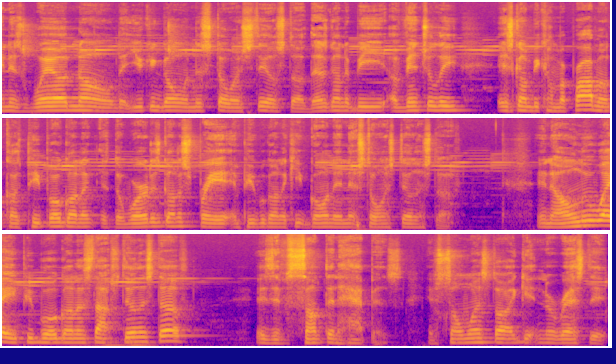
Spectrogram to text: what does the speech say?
and it's well known that you can go in the store and steal stuff. There's going to be eventually it's going to become a problem because people are going to the word is going to spread and people are going to keep going in that store and stealing stuff. And the only way people are going to stop stealing stuff is if something happens. If someone start getting arrested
